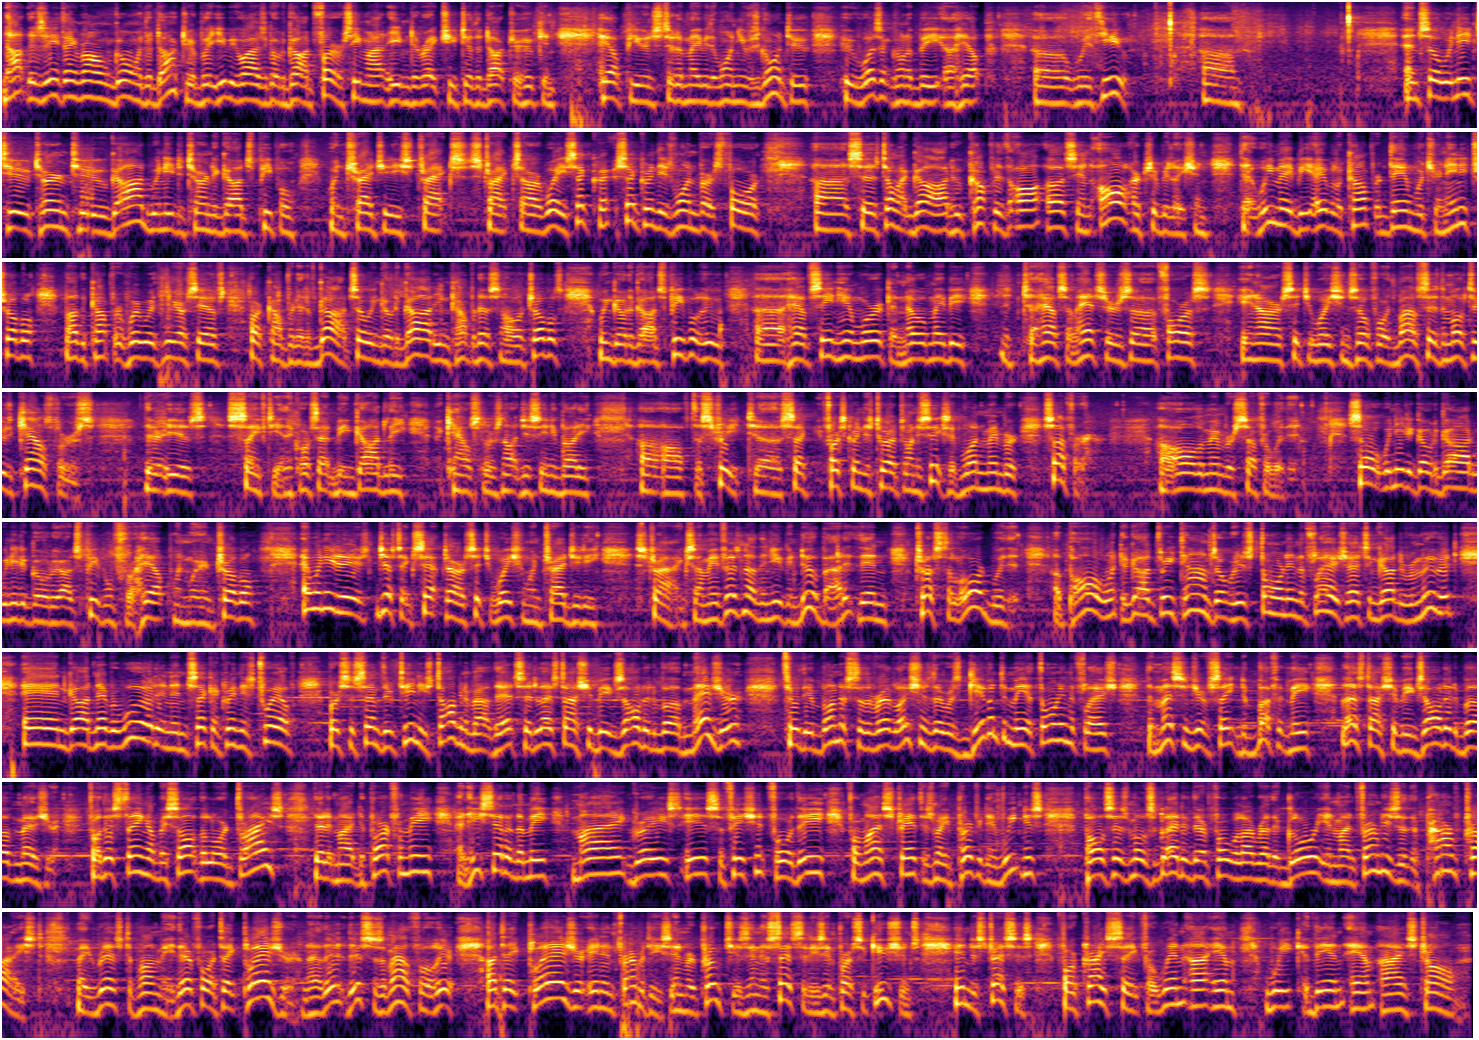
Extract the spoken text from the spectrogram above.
Not that there's anything wrong with going with the doctor, but you'd be wise to go to God first. He might even direct you to the doctor who can help you instead of maybe the one you was going to who wasn't going to be a help uh, with you. Um, and so we need to turn to God. We need to turn to God's people when tragedy strikes strikes our way. 2 Corinthians 1 verse 4 uh, says, talking about God who comforteth all, us in all our tribulation, that we may be able to comfort them which are in any trouble by the comfort wherewith we ourselves are comforted of God. So we can go to God. He can comfort us in all our troubles. We can go to God's people who uh, have seen Him work and know maybe to have some answers uh, for us in our situation, so forth. The Bible says the multitude of counselors, there is safety. And of course, that'd be godly counselors, not just anybody uh, off the street. Uh, 1 Corinthians 12 26, if one member suffer, all the members suffer with it. So we need to go to God. We need to go to God's people for help when we're in trouble. And we need to just accept our situation when tragedy strikes. I mean, if there's nothing you can do about it, then trust the Lord with it. Uh, Paul went to God three times over his thorn in the flesh, asking God to remove it, and God never would. And in 2 Corinthians 12, verses 7 through 10, he's talking about that, said, Lest I should be exalted above measure through the abundance of the revelations, there was given to me a thorn in the flesh, the messenger pleasure of Satan to buffet me, lest I should be exalted above measure. For this thing I besought the Lord thrice, that it might depart from me. And he said unto me, My grace is sufficient for thee, for my strength is made perfect in weakness. Paul says, Most gladly, therefore, will I rather glory in my infirmities, that the power of Christ may rest upon me. Therefore, I take pleasure. Now, this is a mouthful here. I take pleasure in infirmities, in reproaches, in necessities, in persecutions, in distresses, for Christ's sake. For when I am weak, then am I strong.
